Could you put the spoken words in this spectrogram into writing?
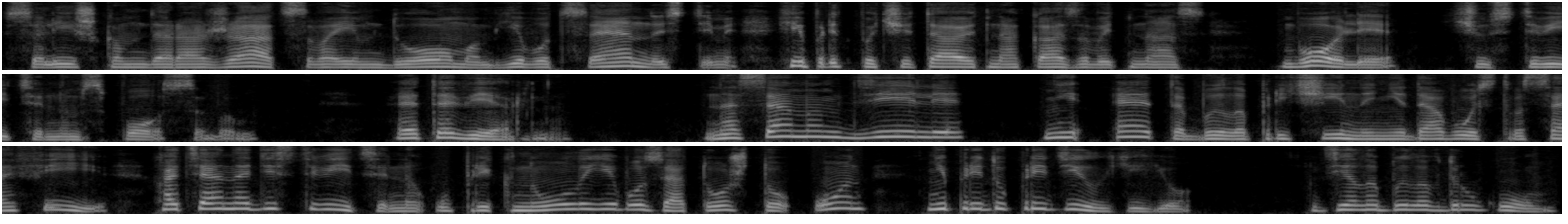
слишком дорожат своим домом, его ценностями и предпочитают наказывать нас более чувствительным способом. Это верно. На самом деле не это было причиной недовольства Софии, хотя она действительно упрекнула его за то, что он не предупредил ее. Дело было в другом.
